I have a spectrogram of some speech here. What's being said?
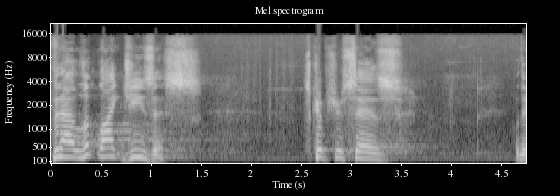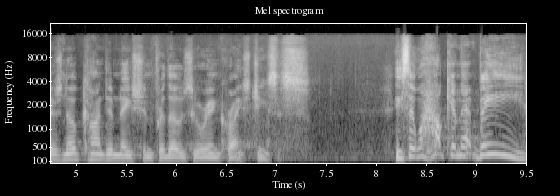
than I look like Jesus, Scripture says, well, there's no condemnation for those who are in Christ Jesus. He said, Well, how can that be?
